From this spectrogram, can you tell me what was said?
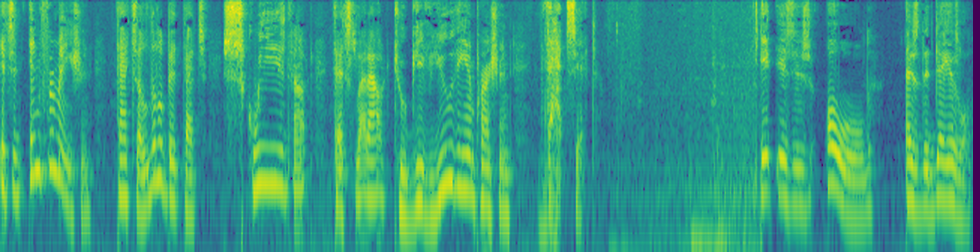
It's an information that's a little bit that's squeezed out, that's let out to give you the impression that's it. It is as old as the day is long.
